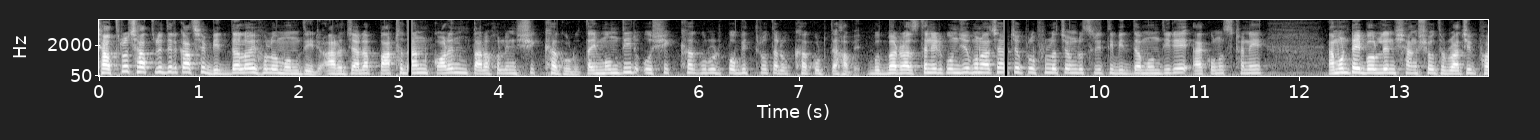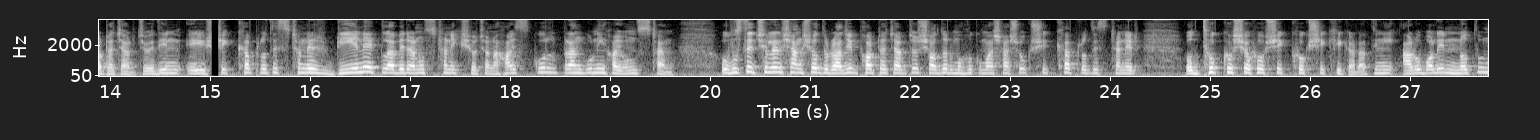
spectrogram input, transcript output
ছাত্রছাত্রীদের কাছে বিদ্যালয় হলো মন্দির, আর যারা পাঠদান করেন তারা হলেন শিক্ষাগুরু। তাই মন্দির ও শিক্ষাগুরুর পবিত্রতা রক্ষা করতে হবে। বুধবার রাজধানীর কুঞ্জীবন আচার্য প্রফুল্লচন্দ্র স্মৃতি বিদ্যা মন্দিরে এক অনুষ্ঠানে এমনটাই বললেন সাংসদ রাজীব ভট্টাচার্য। এদিন এই শিক্ষা প্রতিষ্ঠানের ডিএনএ ক্লাবের আনুষ্ঠানিক সূচনা হয়, স্কুল প্রাঙ্গণই হয় অনুষ্ঠান। উপস্থিত ছিলেন সাংসদ রাজীব ভট্টাচার্য, সদর মহকুমা শাসক, শিক্ষা প্রতিষ্ঠানের অধ্যক্ষ সহ শিক্ষক শিক্ষিকারা। তিনি আরও বলেন, নতুন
